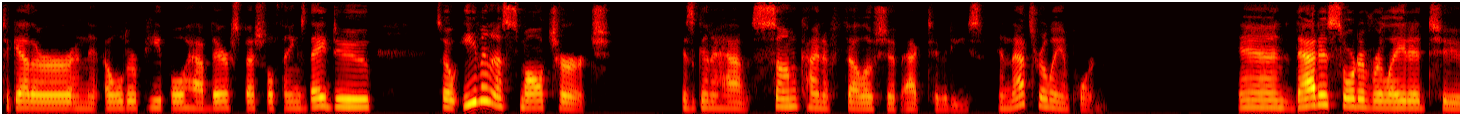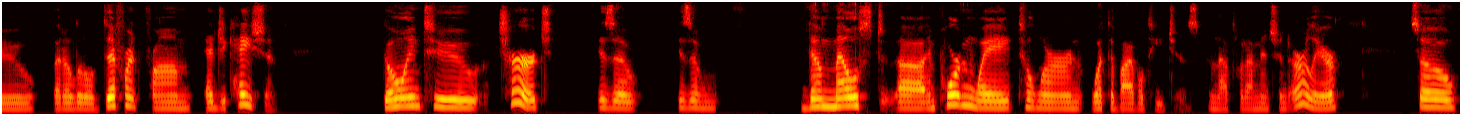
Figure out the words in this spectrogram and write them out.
together, and the older people have their special things they do. So even a small church is going to have some kind of fellowship activities, and that's really important. And that is sort of related to, but a little different from education. Going to church is a is a the most uh, important way to learn what the Bible teaches, and that's what I mentioned earlier. So,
